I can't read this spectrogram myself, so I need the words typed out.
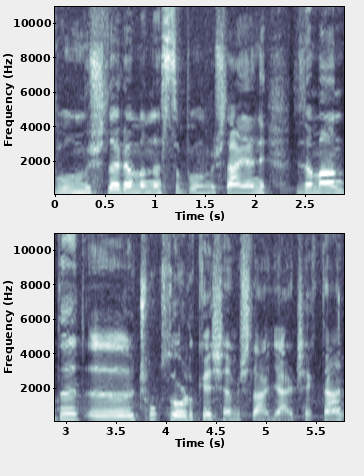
bulmuşlar ama nasıl bulmuşlar? Yani zamanda e, çok zorluk yaşamışlar gerçekten.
